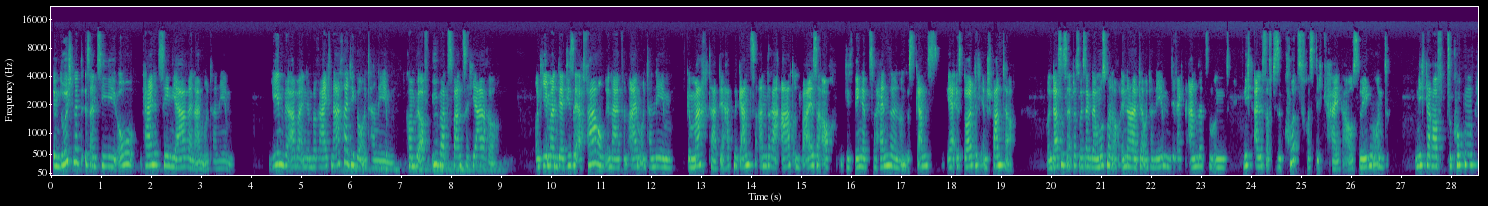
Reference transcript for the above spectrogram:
im Durchschnitt ist ein CEO keine zehn Jahre in einem Unternehmen. Gehen wir aber in den Bereich nachhaltiger Unternehmen, kommen wir auf über 20 Jahre. Und jemand, der diese Erfahrung innerhalb von einem Unternehmen gemacht hat, der hat eine ganz andere Art und Weise, auch die Dinge zu handeln und ist ganz, er ist deutlich entspannter. Und das ist etwas, wo ich sage, da muss man auch innerhalb der Unternehmen direkt ansetzen und nicht alles auf diese Kurzfristigkeit auslegen und nicht darauf zu gucken,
